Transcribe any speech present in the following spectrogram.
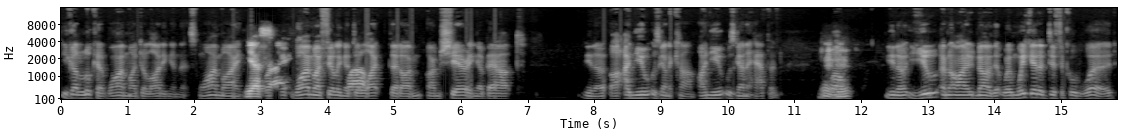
you got to look at why am I delighting in this? Why am I Yes. why am I feeling a Wow. delight that I'm I'm sharing about? You know, I, I knew it was going to come. I knew it was going to happen. Mhm. Well, you know, you and I know that when we get a difficult word,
